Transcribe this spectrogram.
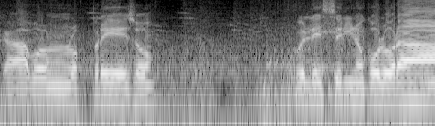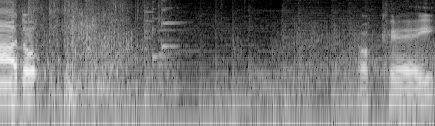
Cavolo, non l'ho preso. Quell'esserino colorato. Ok.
